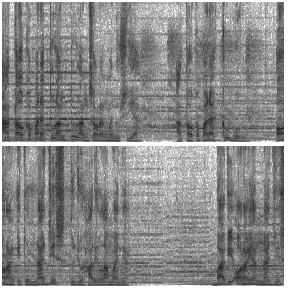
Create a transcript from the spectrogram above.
atau kepada tulang-tulang seorang manusia, atau kepada kubur, orang itu najis tujuh hari lamanya. Bagi orang yang najis,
